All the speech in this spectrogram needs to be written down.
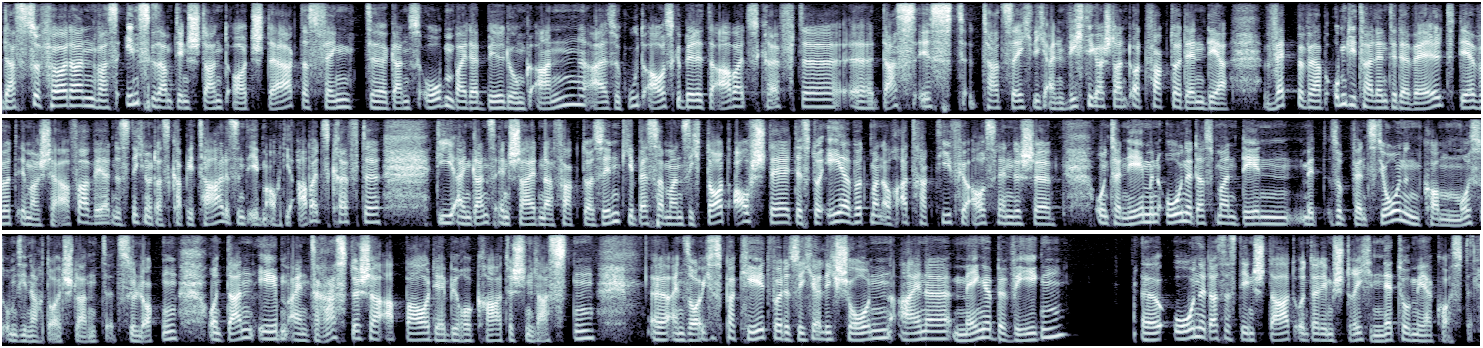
Das zu fördern, was insgesamt den Standort stärkt, das fängt äh, ganz oben bei der Bildung an. Also gut ausgebildete Arbeitskräfte, äh, das ist tatsächlich ein wichtiger Standortfaktor, denn der Wettbewerb um die Talente der Welt, der wird immer schärfer werden. Es ist nicht nur das Kapital, es sind eben auch die Arbeitskräfte, die ein ganz entscheidender Faktor sind. Je besser man sich dort aufstellt, desto eher wird man auch attraktiv für ausländische Unternehmen, ohne dass man denen mit Subventionen kommen muss, um sie nach Deutschland äh, zu locken. Und dann eben ein drastischer Abbau der bürokratischen Lasten. Äh, ein solches Paket würde sicherlich schon eine Menge bewegen, äh, ohne dass es den Staat unter dem Strich netto mehr kostet.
